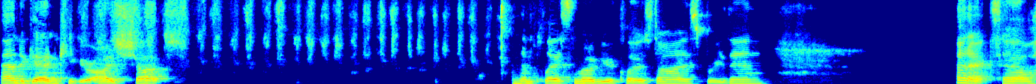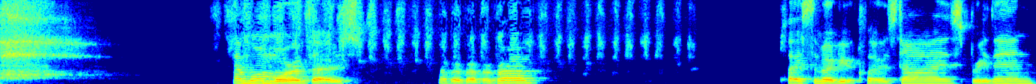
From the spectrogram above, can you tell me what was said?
And again, keep your eyes shut. And then place them over your closed eyes. Breathe in and exhale. And one more of those. Place them over your closed eyes. Breathe in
